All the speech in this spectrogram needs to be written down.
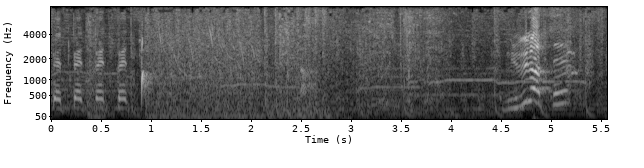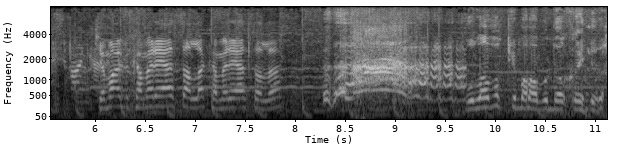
Pet pet pet pet. Bülbül attı. Kemal bir kameraya el salla, kameraya el salla. Bu lavuk kim amına koyuyor?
